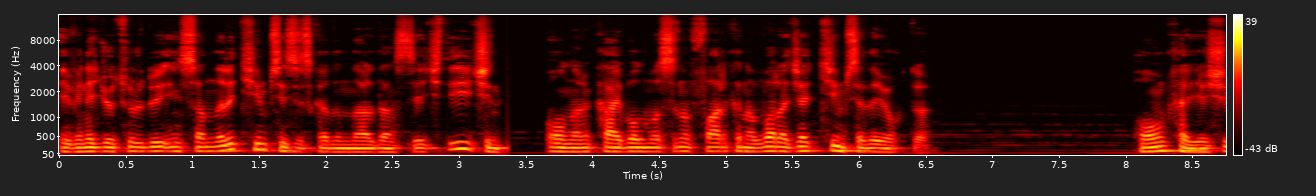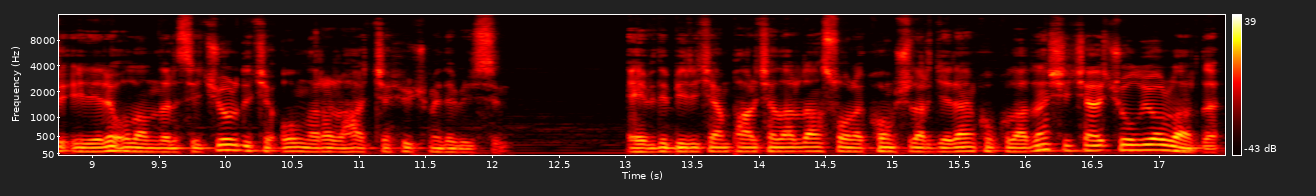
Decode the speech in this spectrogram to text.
Evine götürdüğü insanları kimsesiz kadınlardan seçtiği için onların kaybolmasının farkına varacak kimse de yoktu. Honka yaşı ileri olanları seçiyordu ki onlara rahatça hükmedebilsin. Evde biriken parçalardan sonra komşular gelen kokulardan şikayetçi oluyorlardı.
